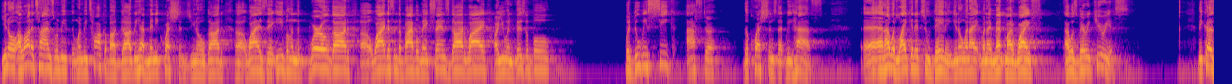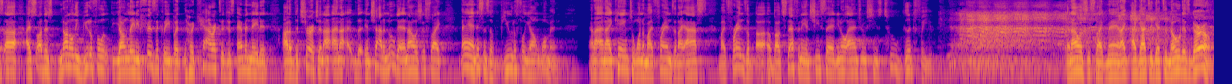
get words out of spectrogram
You know, a lot of times when we when we talk about God, we have many questions. You know, God, uh, why is there evil in the world? God, uh, why doesn't the Bible make sense? God, why are you invisible? But do we seek after the questions that we have? And I would liken it to dating. You know, when I when I met my wife, I was very curious because uh, I saw this not only beautiful young lady physically, but her character just emanated out of the church and, I, and I, in Chattanooga, and I was just like, man, this is a beautiful young woman. And I, and I came to one of my friends and I asked my friends uh, about Stephanie, and she said, you know, Andrew, she's too good for you. and I was just like, man, I, I got to get to know this girl.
